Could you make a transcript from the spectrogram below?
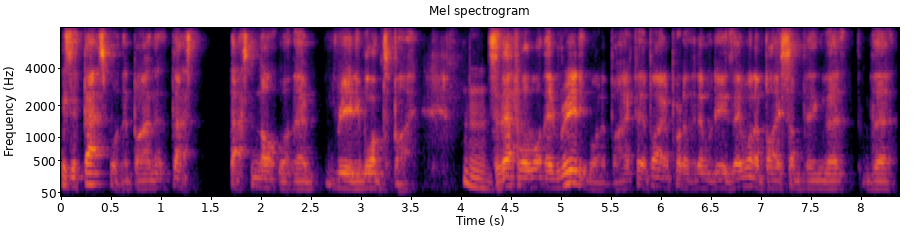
because if that's what they're buying, that, that's that's not what they really want to buy. Mm. So therefore, what they really want to buy, if they're buying a product they don't want to use, they want to buy something that that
